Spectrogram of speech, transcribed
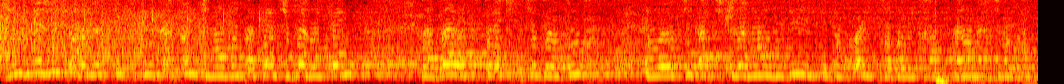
Je voudrais juste remercier toutes les personnes qui m'ont fait passer un super week-end. Et toute l'équipe qui était autour. Et aussi particulièrement Dédé, et c'est pourquoi il se reconnaîtra. Alors merci beaucoup.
